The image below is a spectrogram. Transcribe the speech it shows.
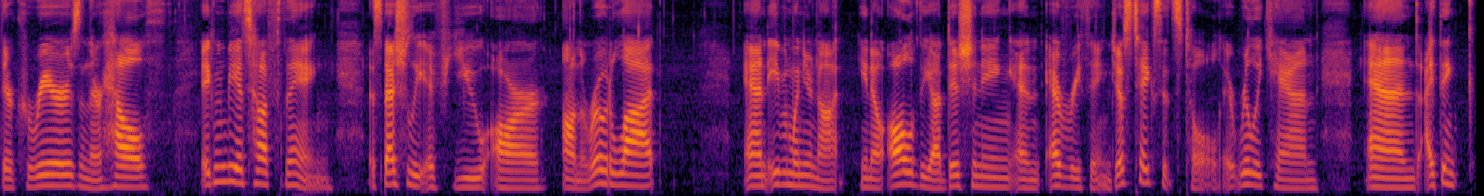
their careers and their health. It can be a tough thing, especially if you are on the road a lot. And even when you're not, you know, all of the auditioning and everything just takes its toll. It really can. And I think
